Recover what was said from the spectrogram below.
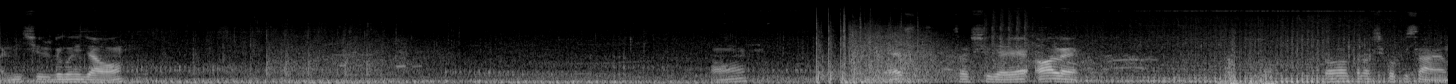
A nic się już tego nie działo. O. Jest. Coś się dzieje, ale... To teraz się popisałem.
